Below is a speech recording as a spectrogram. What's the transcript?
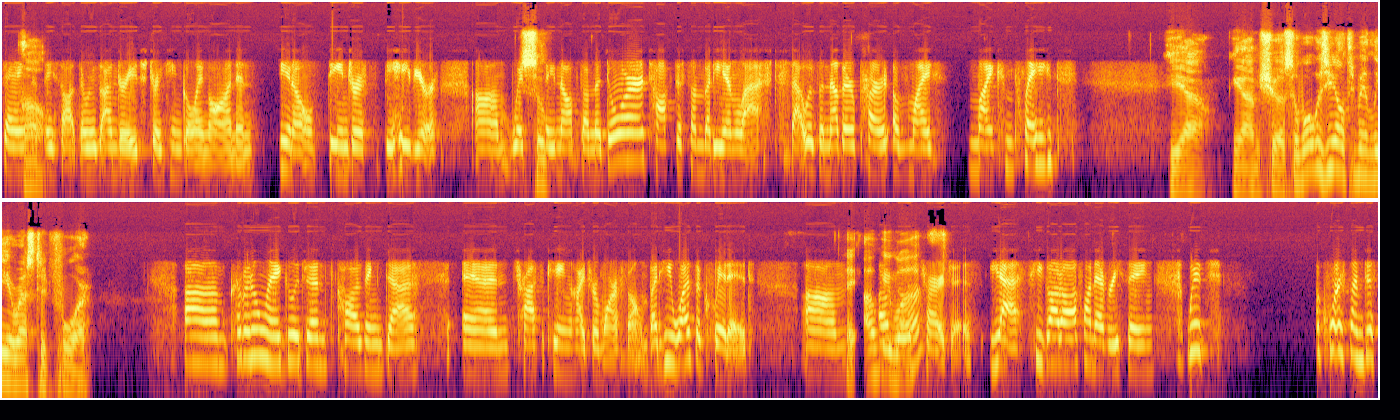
saying oh. that they thought there was underage drinking going on and you know dangerous behavior. Um, which so, they knocked on the door, talked to somebody, and left. That was another part of my my complaint. Yeah, yeah, I'm sure. So, what was he ultimately arrested for? Um, criminal negligence causing death and trafficking hydromorphone, but he was acquitted. Um, oh, he was charges. Yes, he got off on everything, which. Of course, I'm just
